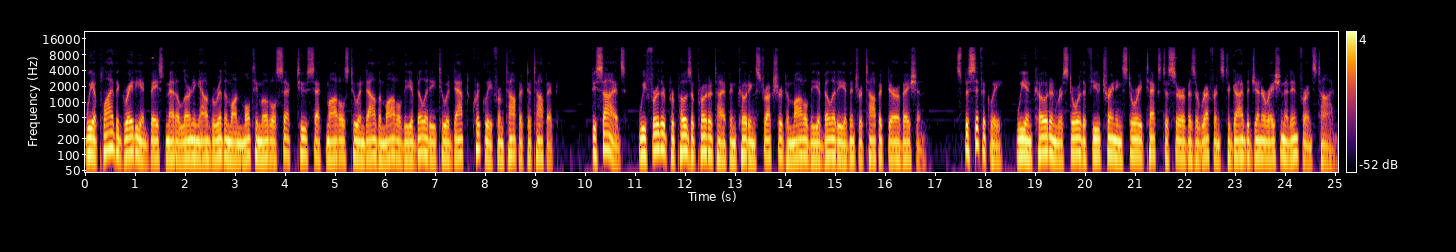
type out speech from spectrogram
we apply the gradient-based meta-learning algorithm on multimodal Seq2-Seq models to endow the model the ability to adapt quickly from topic to topic. Besides, we further propose a prototype encoding structure to model the ability of intratopic derivation. Specifically, we encode and restore the few training story text to serve as a reference to guide the generation and inference time.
